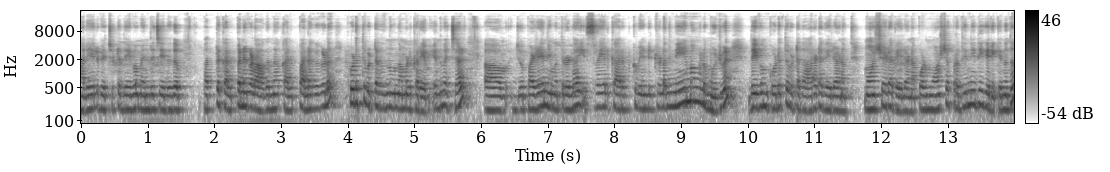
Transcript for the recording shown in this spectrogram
മലയിൽ വെച്ചിട്ട് ദൈവം എന്ത് ചെയ്തത്? പത്ത് കൽപ്പനകളാകുന്ന കൽപ്പലകകൾ കൊടുത്തു വിട്ടതെന്ന് നമ്മൾക്കറിയാം. എന്ന് വെച്ചാൽ പഴയ നിയമത്തിലുള്ള ഇസ്രായേൽക്കാർക്ക് വേണ്ടിയിട്ടുള്ള നിയമങ്ങൾ മുഴുവൻ ദൈവം കൊടുത്തു വിട്ടത് ആരുടെ കയ്യിലാണ്? മോശയുടെ കയ്യിലാണ്. അപ്പോൾ മോശ പ്രതിനിധീകരിക്കുന്നത്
